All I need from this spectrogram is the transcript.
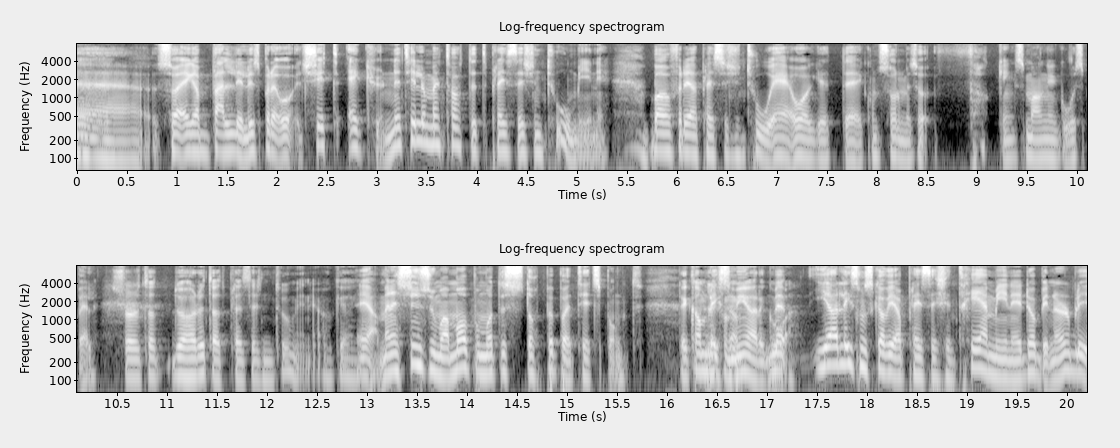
Eh, så jeg har veldig lyst på det. Og shit, jeg kunne til og med tatt et PlayStation 2 Mini. Bare fordi at PlayStation 2 er òg et eh, konsoll med så fuckings mange gode spill. Så du, tatt, du hadde tatt PlayStation 2 Mini? ok. Ja, Men jeg syns man må på en måte stoppe på et tidspunkt. Det kan bli for mye av det gode. Men, ja, liksom Skal vi ha PlayStation 3 Mini, da begynner det å bli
